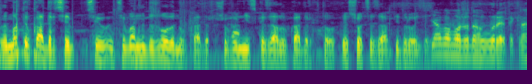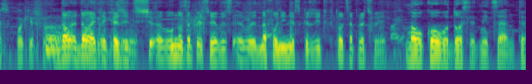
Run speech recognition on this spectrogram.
Ви можете в кадр, чи, чи, чи вам не дозволено в кадр, щоб ви мені сказали в кадр, хто, що це за підрозділ? Я вам можу наговорити, краще поки що. Да- Давайте поки кажіть, що воно записує, ви, ви на фоні не скажіть, хто це працює. Науково-дослідний центр,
